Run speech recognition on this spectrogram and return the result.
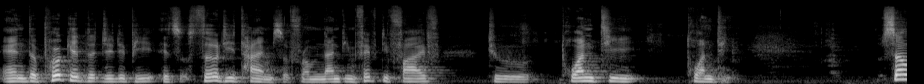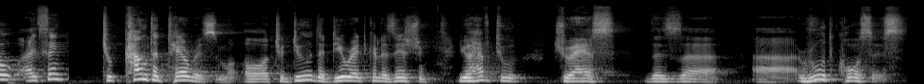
And the per capita GDP is 30 times from 1955 to 2020. So I think to counter terrorism or to do the de-radicalization, you have to address these uh, uh, root causes.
